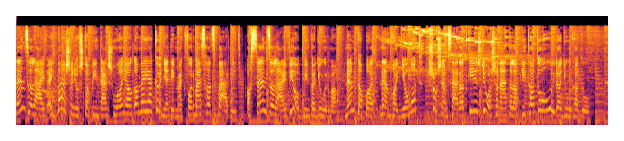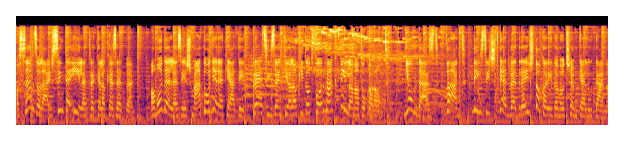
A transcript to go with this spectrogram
Senzalive egy bársonyos tapintású anyag, amelyel könnyedén megformázhatsz bármit. A Senzalive jobb, mint a gyurma. Nem tapad, nem hagy nyomot, sosem szárad ki és gyorsan átalakítható, újra gyúrható. A Senzalive szinte életre kell a kezedben. A modellezés mától gyerekjáték, precízen kialakított formák pillanatok alatt. Nyomdázd, vágd, díszítsd kedvedre, és takarítanod sem kell utána.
